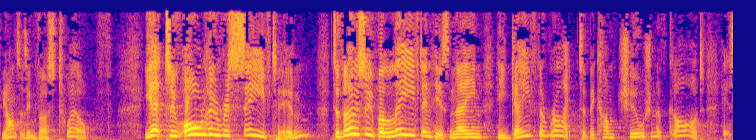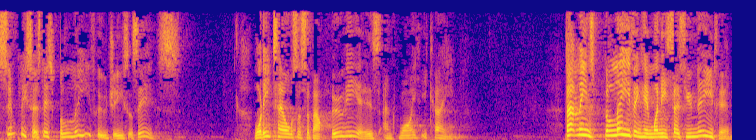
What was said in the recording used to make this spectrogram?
The answer's in verse 12. Yet to all who received him, to those who believed in his name, he gave the right to become children of God. It simply says this, believe who Jesus is. What he tells us about who he is and why he came. That means believing him when he says you need him.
